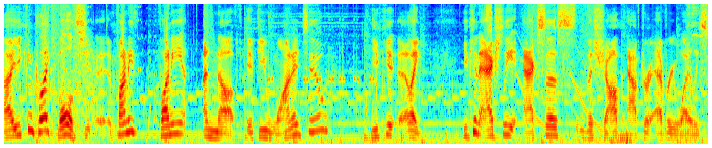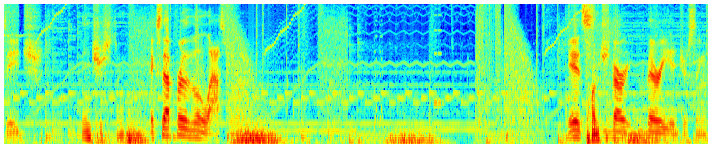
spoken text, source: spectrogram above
Uh, you can collect bolts. Uh, Funny, funny enough, if you wanted to, you can uh, like, you can actually access the shop after every Wily stage. Interesting. Except for the last one. It's Punch. very, very interesting.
